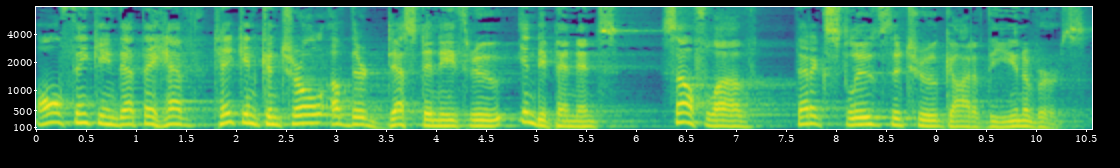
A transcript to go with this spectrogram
all thinking that they have taken control of their destiny through independence, self-love that excludes the true God of the universe.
